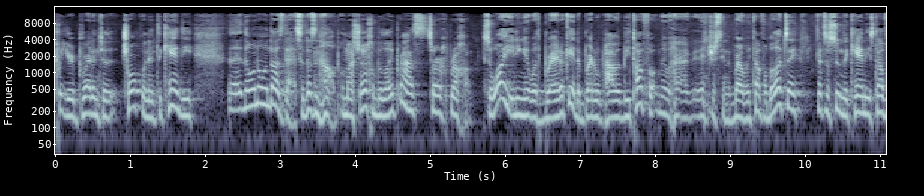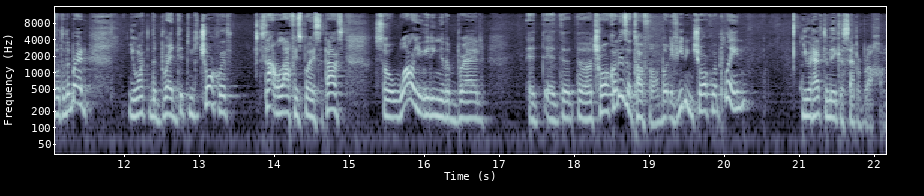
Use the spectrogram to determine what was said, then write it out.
put your bread into chocolate into candy, uh, no, no one does that, so it doesn't help. So while you're eating it with bread, okay, the bread would probably be tough. Interesting, the bread would be tough. But let's say, let's assume the candy is tough to the bread. You want the bread dipped into chocolate. It's not a lafis place to pass. So while you're eating the bread, it, it, the, the, chocolate is a tuffle. But if you're eating chocolate plain, you would have to make a separate bracha.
